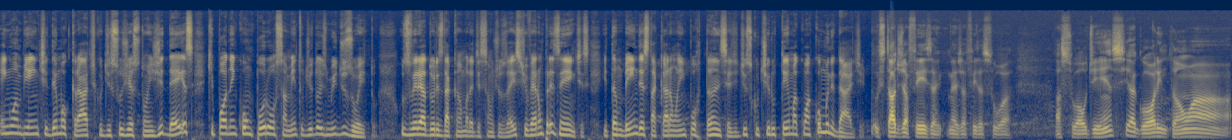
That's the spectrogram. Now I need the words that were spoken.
em um ambiente democrático de sugestões de ideias que podem compor o orçamento de 2018. Os vereadores da Câmara de São José estiveram presentes e também destacaram a importância de discutir o tema com a comunidade. O Estado já fez, né, já fez a sua a sua audiência, agora então a,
